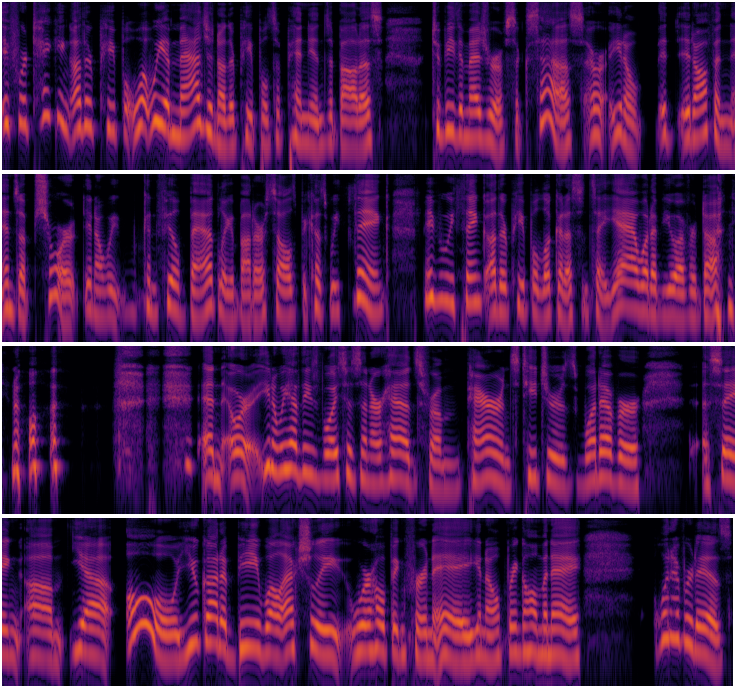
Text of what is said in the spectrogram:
if we're taking other people, what we imagine other people's opinions about us to be the measure of success, or, you know, it, it often ends up short. You know, we can feel badly about ourselves because we think, maybe we think other people look at us and say, yeah, what have you ever done? You know? and, or, you know, we have these voices in our heads from parents, teachers, whatever, uh, saying, um, yeah, oh, you got a B. Well, actually, we're hoping for an A, you know, bring home an A whatever it is,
